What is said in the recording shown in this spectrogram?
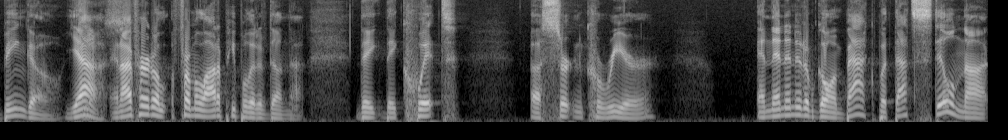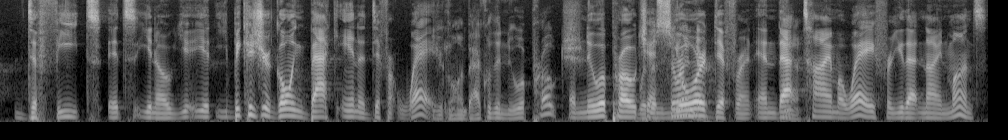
Bingo. Yeah, Yes. and I've heard a, from a lot of people that have done that. They they quit a certain career and then ended up going back, but that's still not defeat. It's you know you, you, because you're going back in a different way. You're going back with a new approach. a new approach With and you're different and that Yeah. time away for you that 9 months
